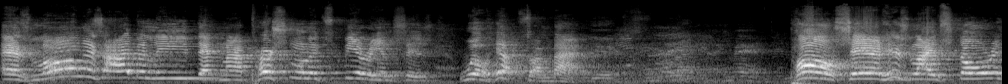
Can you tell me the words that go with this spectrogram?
as long as I believe that my personal experiences will help somebody. Paul shared his life story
